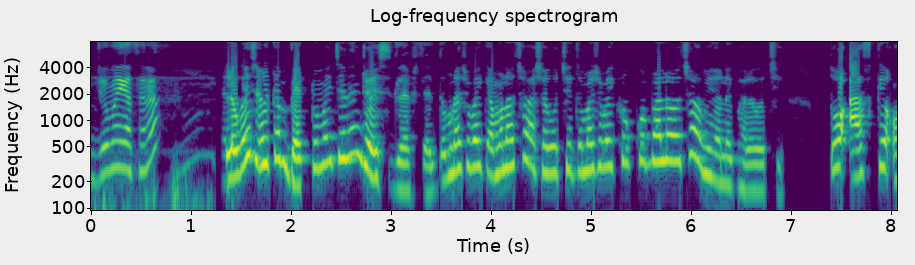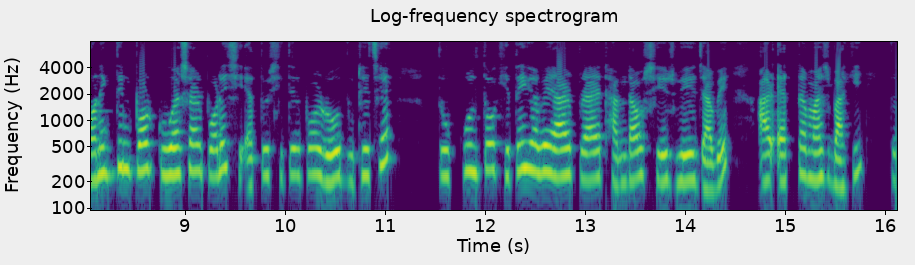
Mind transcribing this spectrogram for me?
জমে গেছে না? Hello guys welcome back to my channel Joysi lifestyle তোমরা সবাই কেমন আছো? আশা করছি তোমরা সবাই খুব খুব ভালো আছো আমি অনেক ভালো আছি। তো আজকে অনেক দিন পর কুয়াশার পরে এত শীতের পর রোদ উঠেছে। তো কুল তো খেতেই হবে আর প্রায় ঠান্ডাও শেষ হয়ে যাবে আর একটা মাস বাকি। তো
